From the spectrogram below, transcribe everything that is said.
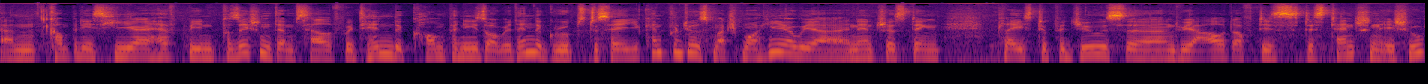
um, companies here have been positioned themselves within the companies or within the groups to say you can produce much more here. We are an interesting place to produce, uh, and we are out of this, this tension issue.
